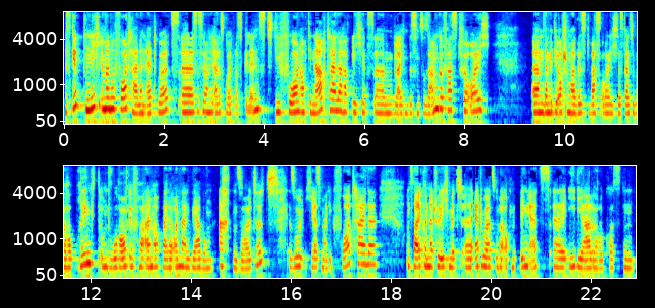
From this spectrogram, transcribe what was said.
Es gibt nicht immer nur Vorteile in AdWords. Äh, es ist ja auch nicht alles Gold, was glänzt. Die Vor- und auch die Nachteile habe ich jetzt ähm, gleich ein bisschen zusammengefasst für euch, ähm, damit ihr auch schon mal wisst, was euch das Ganze überhaupt bringt und worauf ihr vor allem auch bei der Online-Werbung achten solltet. So, hier erstmal die Vorteile. Und zwar, ihr könnt natürlich mit äh, AdWords oder auch mit Bing Ads äh, ideal eure Kosten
